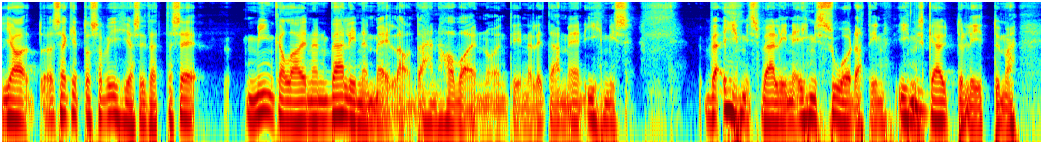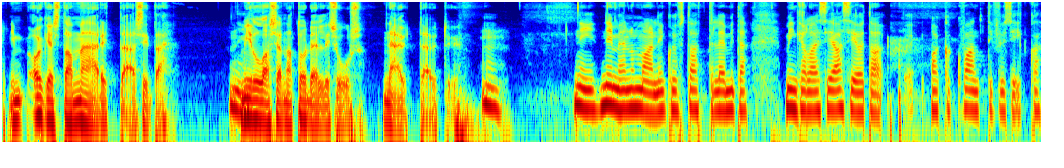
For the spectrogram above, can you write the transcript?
Ja säkin tuossa vihjasit, että se, minkälainen väline meillä on tähän havainnointiin, eli tämä meidän ihmis, ihmisväline, ihmissuodatin, ihmiskäyttöliittymä, niin oikeastaan määrittää sitä, niin. millaisena todellisuus näyttäytyy. Mm. Niin, nimenomaan, niin jos ajattelee, mitä, minkälaisia asioita, vaikka kvanttifysiikka,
